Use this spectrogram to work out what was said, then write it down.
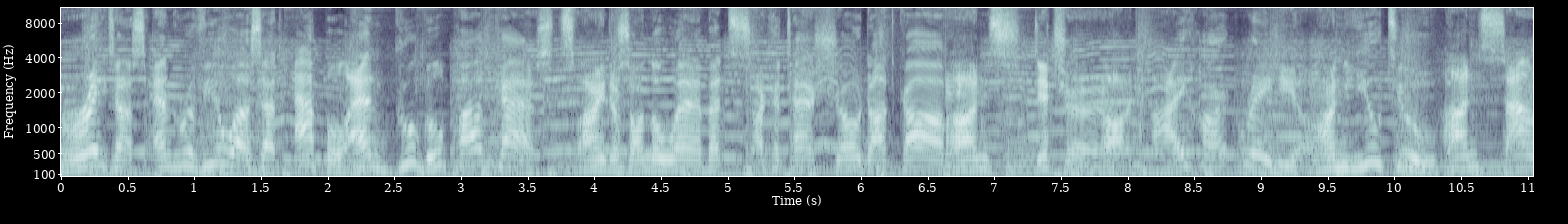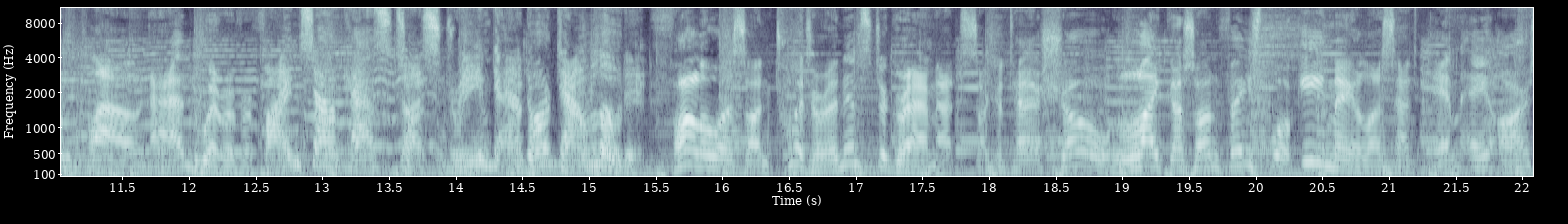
rate us and review us at Apple and Google Podcasts. Find us on the web at succotashshow.com, on Stitcher, on iHeartRadio, on YouTube, on SoundCloud, and wherever fine soundcasts are streamed and or downloaded. Follow us on Twitter and Instagram at Succotash Show. Like us on Facebook. Email us at marc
